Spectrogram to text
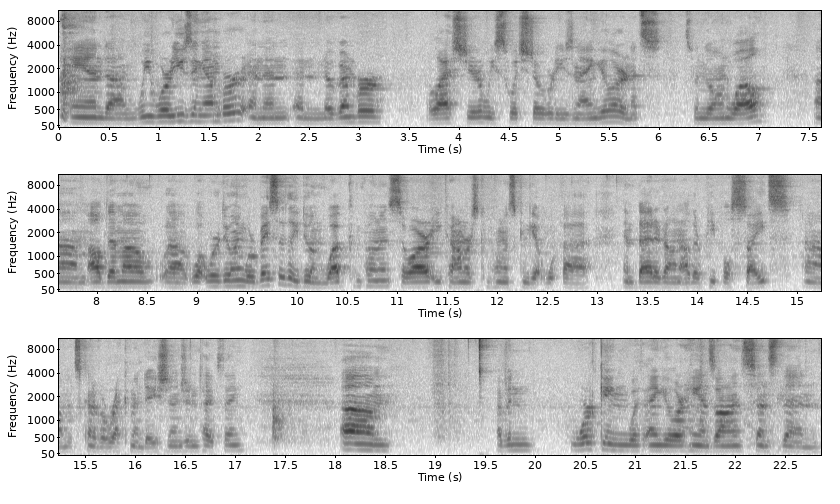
And um, we were using Ember, and then in November last year we switched over to using Angular, and it's it's been going well. Um, I'll demo uh, what we're doing. We're basically doing web components, so our e-commerce components can get uh, embedded on other people's sites. Um, it's kind of a recommendation engine type thing. Um, I've been working with Angular hands-on since then,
